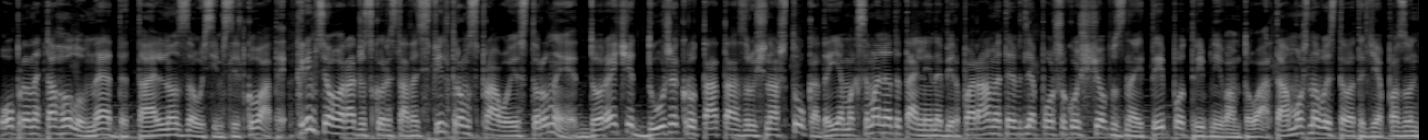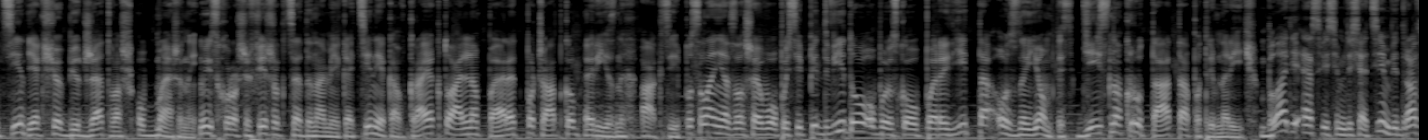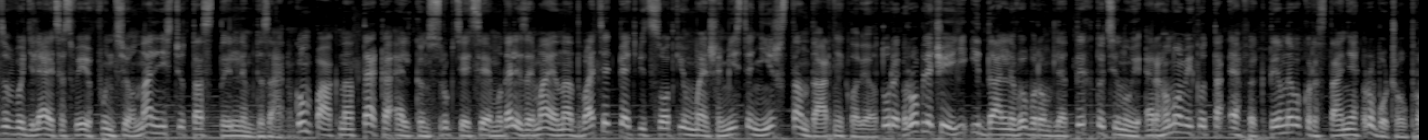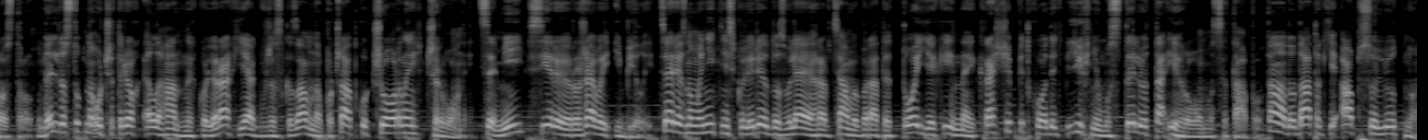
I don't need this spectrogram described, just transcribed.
обране та головне детально за усім слідкувати. Крім цього, раджу скористатись фільтром з правої сторони. До речі, дуже крута та зручна штука, дає максимально детальний набір параметрів для пошуку, щоб знайти потрібний вам товар. Там можна виставити діапазон цін, якщо бюджет ваш обмежений. Ну і з хороших фішок це динаміка цін, яка вкрай актуальна перед початком різних акцій. Посилання залишаю в описі під відео. Обов'язково перейдіть та ознайомтесь. Дійсно крута та потрібна річ. Bloody S87 відразу виділяється своєю функціональністю та стильним дизайном. Компактна ТКЛ конструкція цієї моделі займає на 25% менше місця ніж стандартні клавіатури, роблячи її ідеальним вибором для тих, хто цінує ергономіку та ефективне використання робочого простору. Модель доступна у чотирьох елегантних кольорах, як вже сказав на початку: чорний, червоний. Це мій, сірий, рожевий і білий. Ця різноманітність кольорів дозволяє гравцям вибирати той, який найкраще підходить їхньому стилю та ігровому сетапу. Та на додаток є абсолютно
